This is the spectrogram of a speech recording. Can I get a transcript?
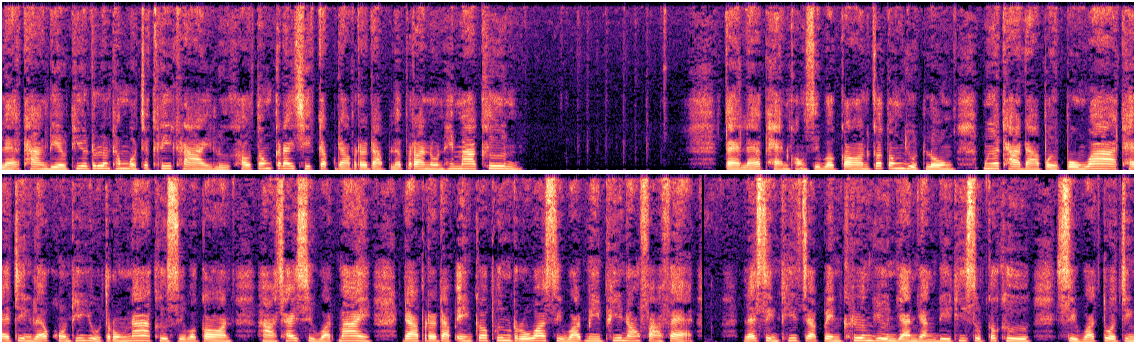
และทางเดียวที่เรื่องทั้งหมดจะคลี่คลาย หรือเขาต้องใกล้ชิดกับดาวประดับและปรานนท์ให้มากขึ้นแต่และแผนของศิวกรก็ต้องหยุดลง เมื่อทาดาเปิดโปงว่าแท้จริงแล้วคนที่อยู่ตรงหน้าคือศิวกร หาใช่ศิวัตไม่ ดาประดับเองก็เพิ่งรู้ว่าศิวัตมีพี่น้องฝาแฝด และสิ่งที่จะเป็นเครื่องยืนยันอย่างดีที่สุดก็คือ ศิวัตตัวจริง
